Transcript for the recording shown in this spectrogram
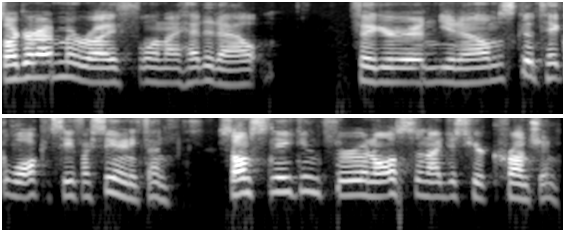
So I grabbed my rifle and I headed out, figuring you know I'm just gonna take a walk and see if I see anything. So I'm sneaking through, and all of a sudden I just hear crunching,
